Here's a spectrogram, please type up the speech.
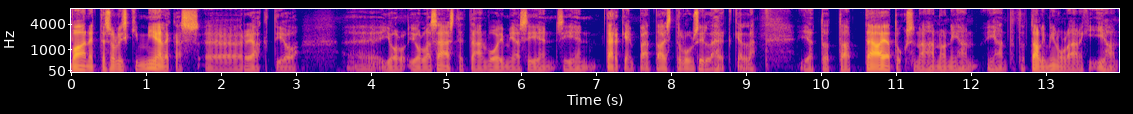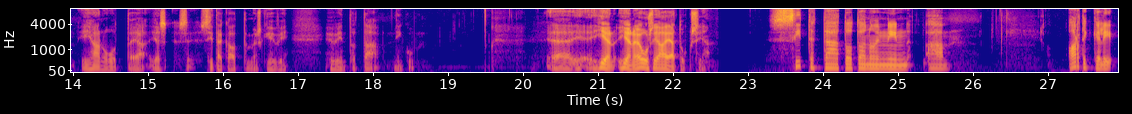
vaan että se olisikin mielekäs ö, reaktio, ö, jo, jolla säästetään voimia siihen, siihen tärkeimpään taisteluun sillä hetkellä. Ja tota, tämä ajatuksenahan on ihan, ihan tota, tämä oli minulle ainakin ihan, ihan uutta ja, ja se, sitä kautta myöskin hyvin, hyvin tota, niin kuin, ää, hien, hienoja uusia ajatuksia. Sitten tämä tota noin niin, äh, artikkeli,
